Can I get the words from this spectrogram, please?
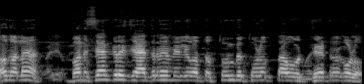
ಹೌದಲ್ಲ. ಬನಶಂಕರಿ ಜಾತ್ರೆನಲ್ಲಿ ಇವತ್ತು ತುಂಬಿ ತುಳುಕ್ತಾವು ಥಿಯೇಟರ್ಗಳು.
